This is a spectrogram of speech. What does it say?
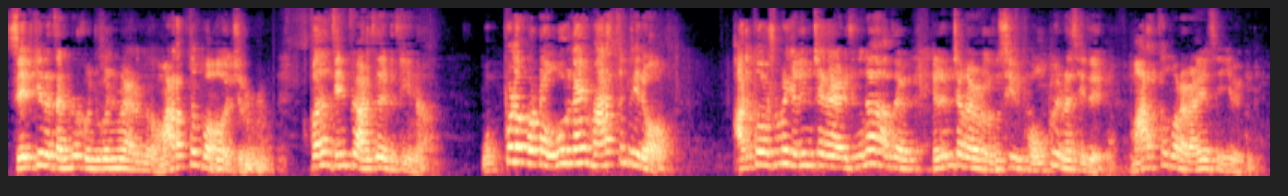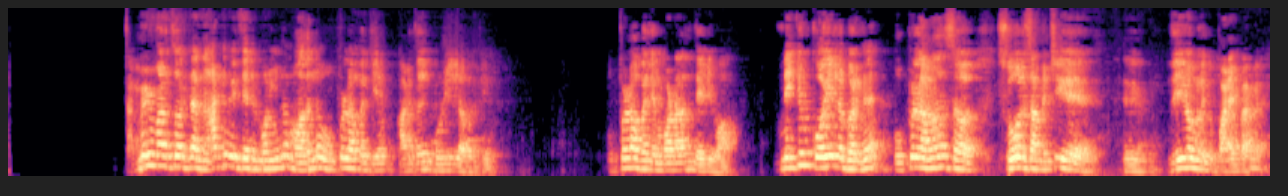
செரிக்கிற தன்மை கொஞ்சம் கொஞ்சமா இழந்துடும் மரத்து போக வச்சிடும் அப்பதான் திருப்பி அடுத்தது எடுத்தீங்கன்னா உப்புல போட்ட ஊறுகாய் மரத்து போயிடும் அடுத்த வருஷமா எலுமிச்சங்காய் எடுத்தீங்கன்னா அந்த எலுமிச்சங்காயோட ருசி இருக்கும் உப்பு என்ன செய்து? மரத்து போற வேலையை செய்ய வைக்குது தமிழ் மருத்துவத்தை நாட்டு வைத்தியத்தை போனீங்கன்னா முதல்ல உப்புல பத்தியம் அடுத்தது புள்ளியில பத்தியம். உப்புல பத்தியம் போனாலும் தெளிவா. இன்னைக்கும் கோயில்ல பாருங்க உப்பு இல்லாம சோ- சோறு சமைச்சு தெய்வங்களுக்கு படைப்பாங்க.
